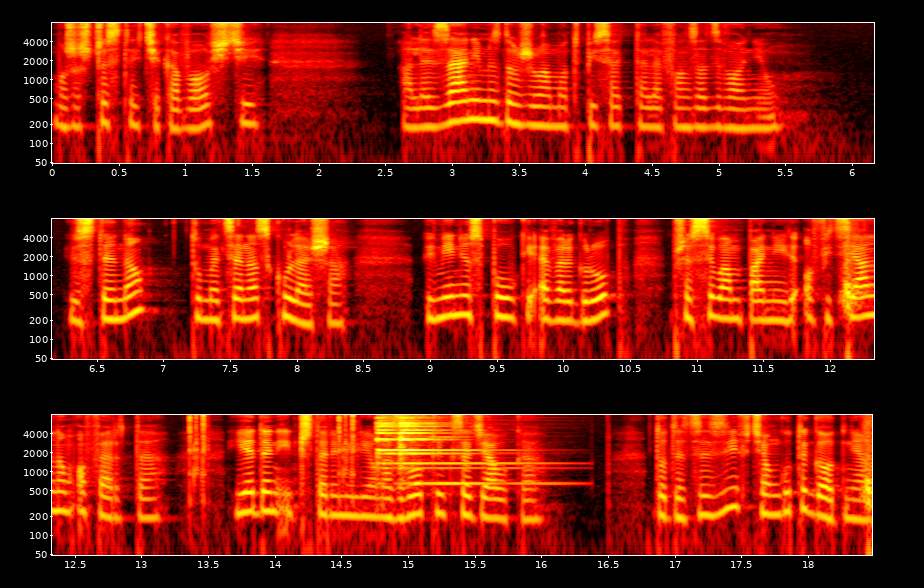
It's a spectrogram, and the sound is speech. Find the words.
może z czystej ciekawości, ale zanim zdążyłam odpisać, telefon zadzwonił. Justyno, tu mecenas Kulesza. W imieniu spółki Evergroup przesyłam pani oficjalną ofertę 1,4 miliona złotych za działkę. Do decyzji w ciągu tygodnia.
